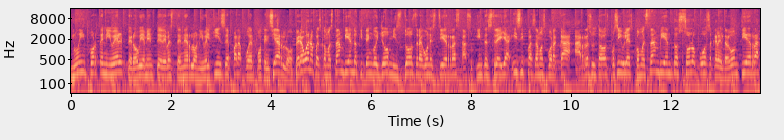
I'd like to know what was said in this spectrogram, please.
no importa el nivel, pero obviamente debes tenerlo a nivel 15 para poder potenciarlo. Pero bueno, pues como están viendo aquí tengo yo mis dos dragones tierras a su quinta estrella y si pasamos por acá a resultados posibles, como están viendo solo puedo sacar el dragón tierra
